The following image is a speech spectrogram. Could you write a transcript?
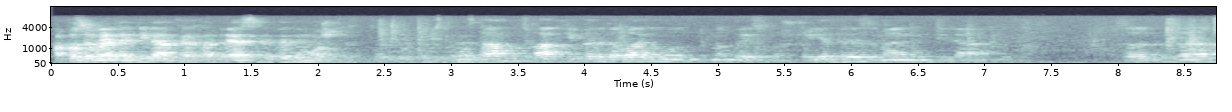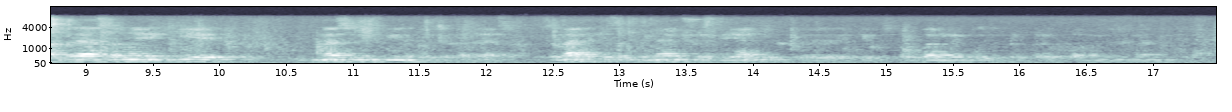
А по земельних ділянках адреси ви не можете? Ну, Там в акті передавальному написано, що є три земельні ділянки за, за адресами, які внесені зміни по цих адресах. Земельники запевняють, що ніяких е, якихось проблем не буде при переоформленні земельних ділянок.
